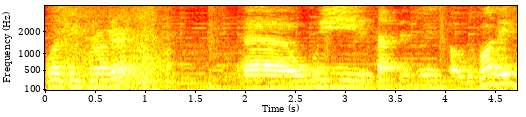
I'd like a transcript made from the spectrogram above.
work in progress. Uh, we started to install the body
